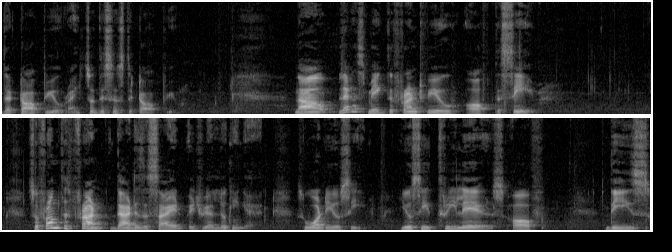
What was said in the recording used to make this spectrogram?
the top view, right? So this is the top view. Now let us make the front view of the same. So from the front, that is the side which we are looking at. So what do you see? You see three layers of these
